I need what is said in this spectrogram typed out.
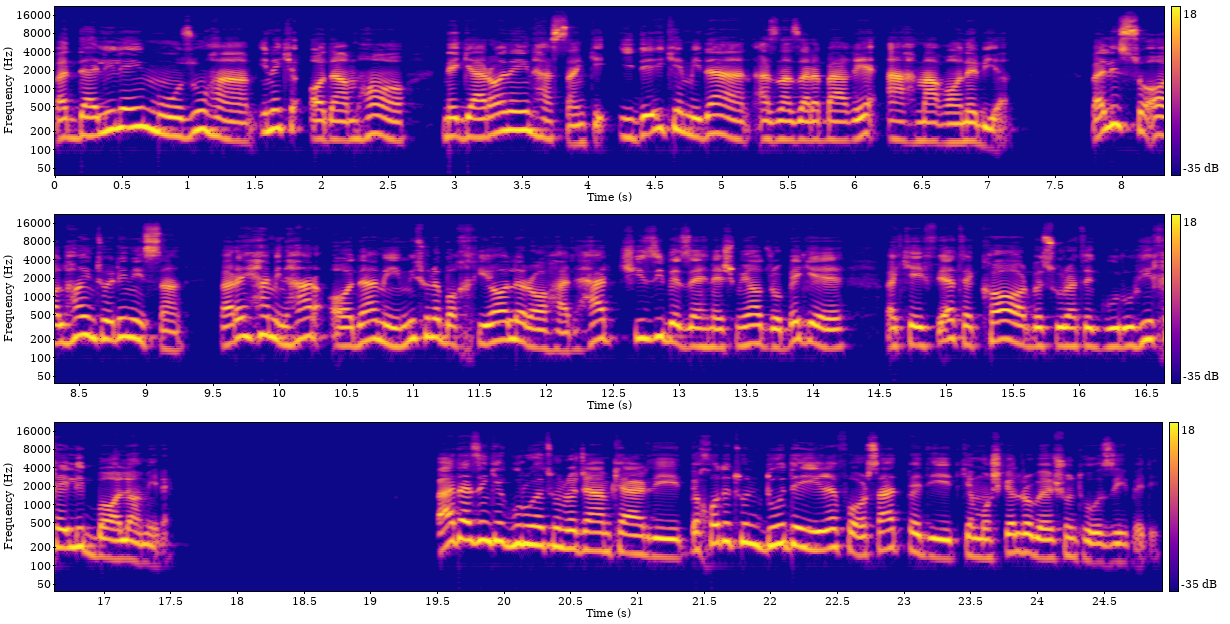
و دلیل این موضوع هم اینه که آدم ها نگران این هستن که ایده که میدن از نظر بقیه احمقانه بیاد. ولی سوال ها اینطوری نیستن. برای همین هر آدمی می‌تونه با خیال راحت هر چیزی به ذهنش میاد رو بگه و کیفیت کار به صورت گروهی خیلی بالا میره. بعد از اینکه گروهتون رو جمع کردید به خودتون دو دقیقه فرصت بدید که مشکل رو بهشون توضیح بدید.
